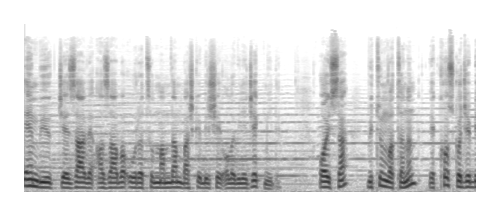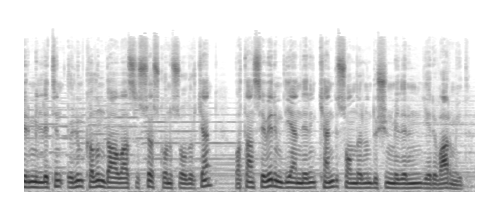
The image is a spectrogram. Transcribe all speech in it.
en büyük ceza ve azaba uğratılmamdan başka bir şey olabilecek miydi? Oysa bütün vatanın ve koskoca bir milletin ölüm kalım davası söz konusu olurken vatanseverim diyenlerin kendi sonlarını düşünmelerinin yeri var mıydı?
